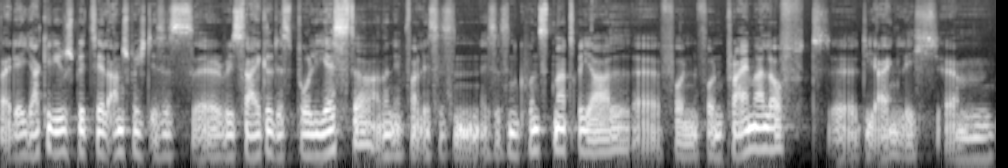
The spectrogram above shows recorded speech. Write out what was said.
bei der Jacke, die du speziell ansprichst, ist es äh, recyceltes Polyester. Also in dem Fall ist es ein, ist es ein Kunstmaterial äh, von, von Primaloft, äh, die eigentlich ähm,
